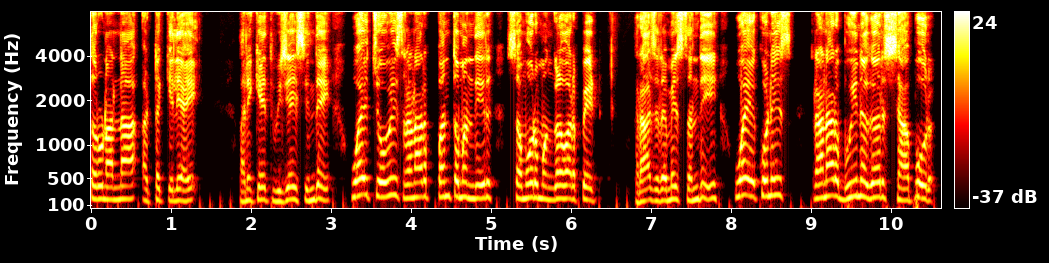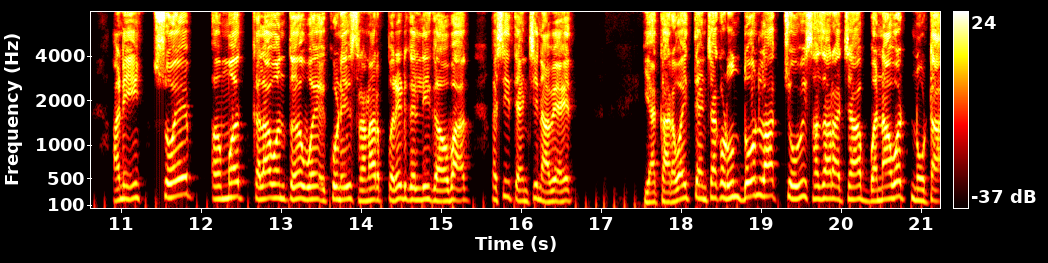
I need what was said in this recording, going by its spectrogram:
तरुणांना अटक केली आहे. अनिकेत विजय शिंदे वय चोवीस राहणार पंत मंदिर समोर मंगळवार पेठ. राज रमेश संधी व एकोणीस राहणार भुईनगर शहापूर. आणि शोएब अहमद कलावंत व एकोणीस राहणार परेड गल्ली गावबाग अशी त्यांची नावे आहेत. या कारवाईत त्यांच्याकडून दोन लाख चोवीस हजाराच्या बनावट नोटा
